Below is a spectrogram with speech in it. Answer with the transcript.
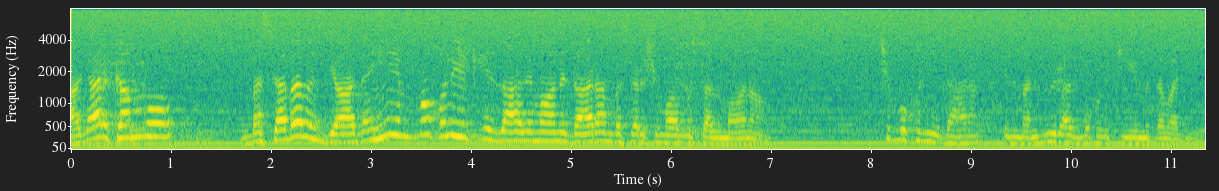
مگر کمو بسبب زیادہ بخلی کی ظالمان داران بسر شما مسلمانان. چھ بخلی داران ان یعنی منظور از بخل چیئے متوجہ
